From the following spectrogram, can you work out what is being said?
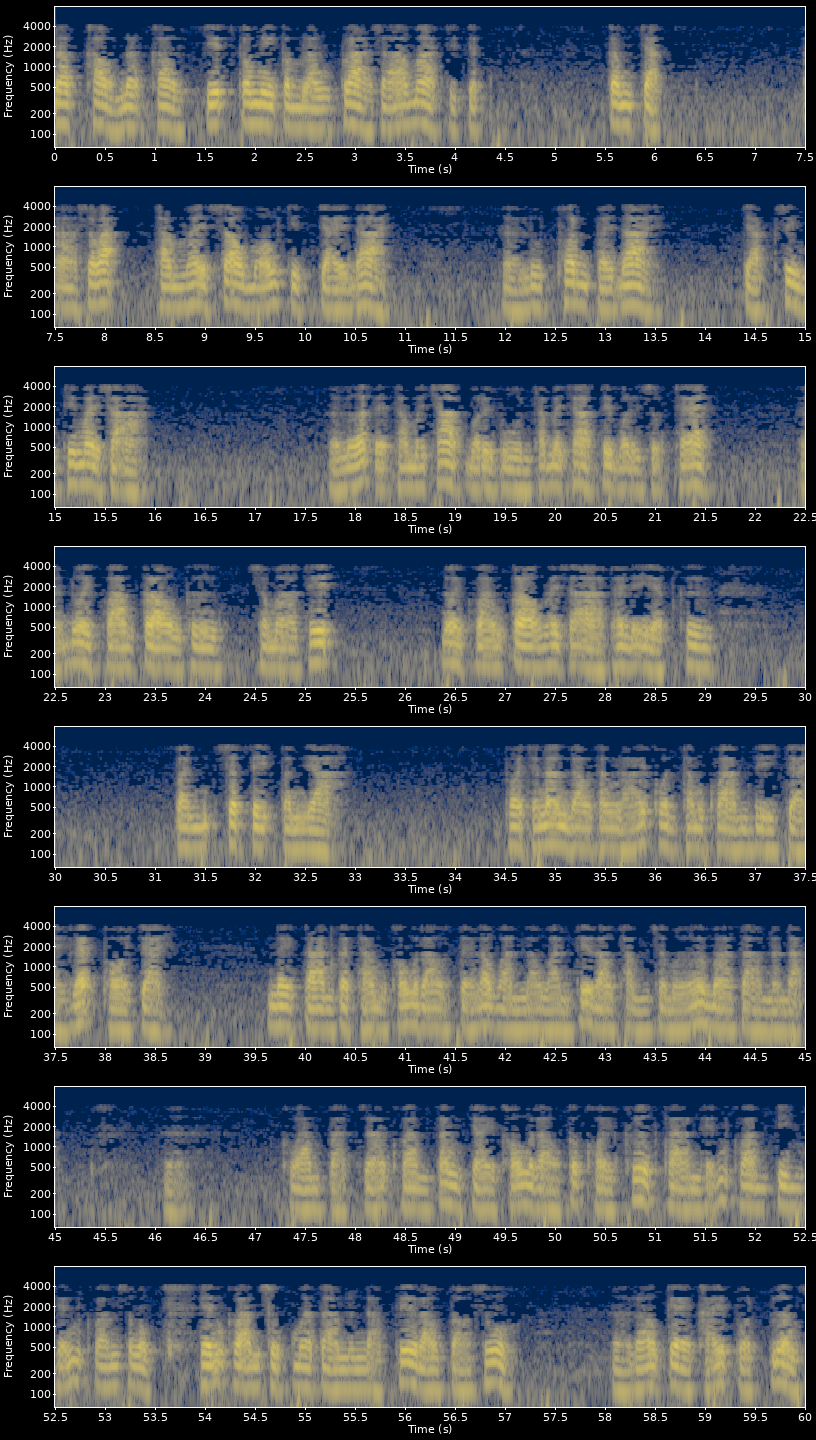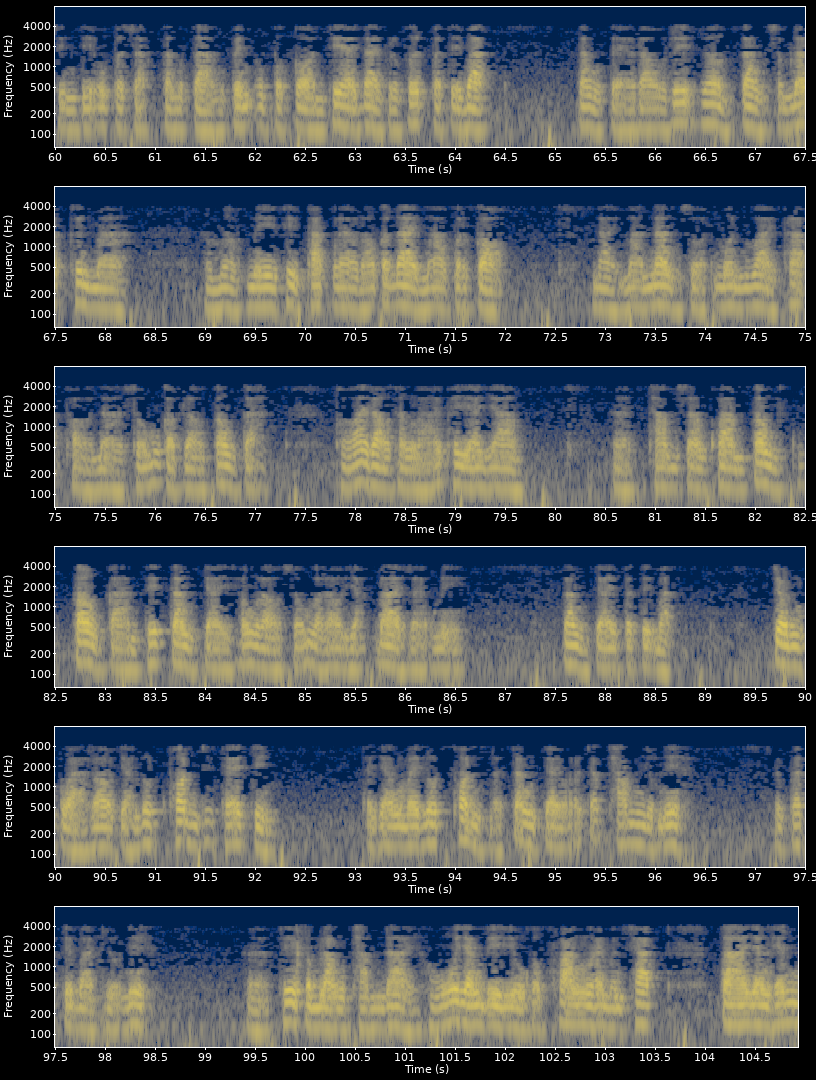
นักเข้านักเข้าจิตก็มีกำลังกล้าสามารถที่จะกำจัดอาสวะทำให้เศร้าหมองจิตใจได้หลุดพ้นไปได้ จากสิ่งที่ไม่สะอาดเหลือแต่ธรรมชาติบริบูรณ์ธรรมชาติที่บริสุทธิ์แท้ ด้วยความกรองคือสมาธิ ด้วยความกรองให้สะอาดให้ละเอียดคือปัญสติปัญญา เพราะฉะนั้นเราทั้งหลายควรทำความดีใจและพอใจ ในการกระทำของเราแต่ละวันละวันที่เราทำเสมอมาตามระดับความปรารถนาความตั้งใจของเราก็คอยเคลื่อนคลานเห็นความจริง เห็นความสงบ เห็นความสุขมาตามระดับที่เราต่อสู้ เราแก้ไขปลดเปลื้องสิ่งที่อุปสรรคต่างๆ เป็นอุปกรณ์ที่ให้ได้ประพฤติปฏิบัติ ตั้งแต่เราเริ่มตั้งสำนักขึ้นมา เมื่อมีที่พักแล้วเราก็ได้มาประกอบ ได้มานั่งสวดมนต์ไหว้พระภาวนาสมกับเราต้องการ ขอให้เราทั้งหลายพยายามทำตามความต้องต้องการที่ตั้งใจของเราสมว่าเราอยากได้แบบนี้ ตั้งใจปฏิบัติ จนกว่าเราจะลุดพ้นที่แท้จริง ถ้ายังไม่ลุดพ้นตั้งใจว่าเราจะทำอยู่นี่ปฏิบัติอยู่นี่ ที่กำลังทำได้ หูยังดีอยู่ก็ฟังให้มันชัด ตายังเห็น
